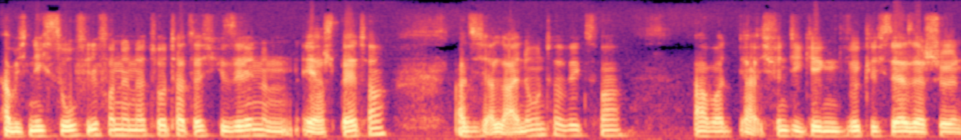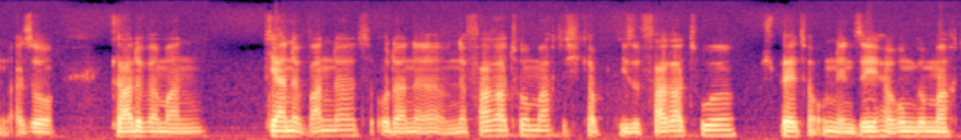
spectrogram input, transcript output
habe ich nicht so viel von der Natur tatsächlich gesehen, und eher später, als ich alleine unterwegs war. Aber ja, ich finde die Gegend wirklich sehr, sehr schön. Also gerade wenn man gerne wandert oder eine, eine Fahrradtour macht, ich habe diese Fahrradtour später um den See herum gemacht,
